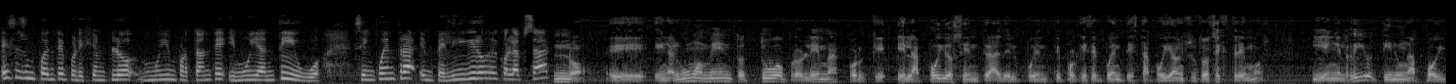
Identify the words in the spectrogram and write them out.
ese es un puente, por ejemplo, muy importante y muy antiguo. ¿Se encuentra en peligro de colapsar? No, eh, en algún momento tuvo problemas porque el apoyo central del puente, porque ese puente está apoyado en sus dos extremos y en el río tiene un apoyo.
